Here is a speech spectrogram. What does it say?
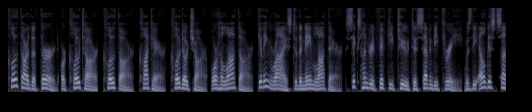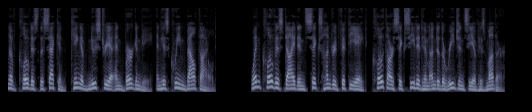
Clothar III or Clotar, Clothar, Clotaire, Clotochar, or Halathar, giving rise to the name Lothair, 652–73 was the eldest son of Clovis II, king of Neustria and Burgundy, and his queen Balthild. When Clovis died in 658, Clothar succeeded him under the regency of his mother.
